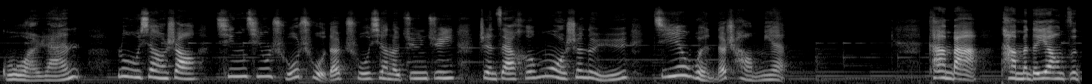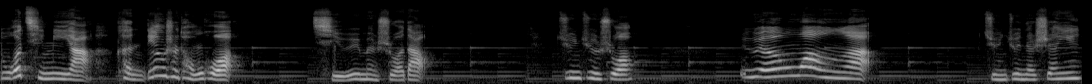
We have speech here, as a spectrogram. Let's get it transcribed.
果然。录像上清清楚楚地出现了君君正在和陌生的鱼接吻的场面。看吧，他们的样子多亲密呀，肯定是同伙。奇遇们说道。君君说：“冤枉啊！”君君的声音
